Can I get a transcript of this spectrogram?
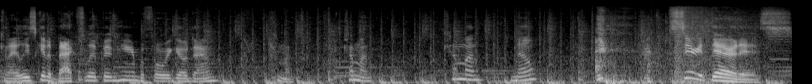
Can I at least get a backflip in here before we go down? Come on. Come on. Come on. No? Serious. There it is.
